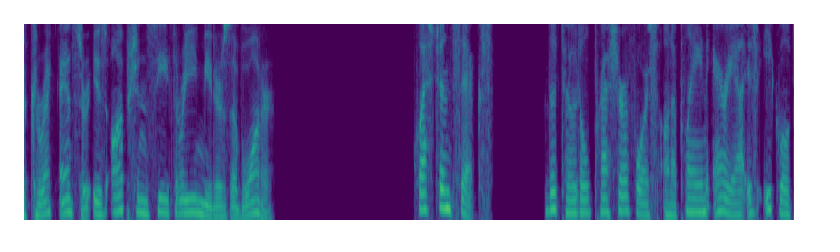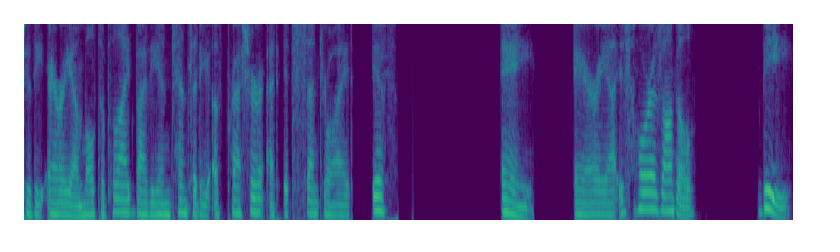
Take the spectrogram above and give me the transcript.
The correct answer is option C 3 meters of water. Question 6. The total pressure force on a plane area is equal to the area multiplied by the intensity of pressure at its centroid, if A. Area is horizontal B.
